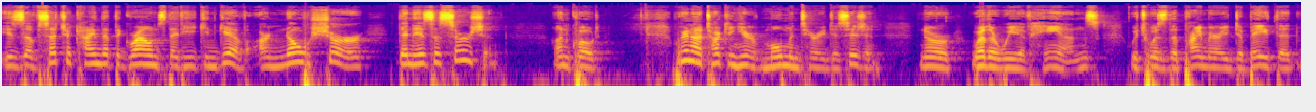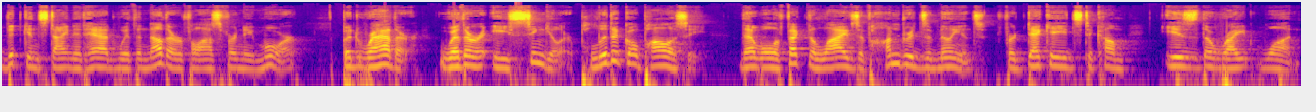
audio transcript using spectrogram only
is of such a kind that the grounds that he can give are no surer than his assertion? Unquote. We're not talking here of momentary decision, nor whether we have hands, which was the primary debate that Wittgenstein had had with another philosopher named Moore, but rather whether a singular political policy that will affect the lives of hundreds of millions for decades to come is the right one.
